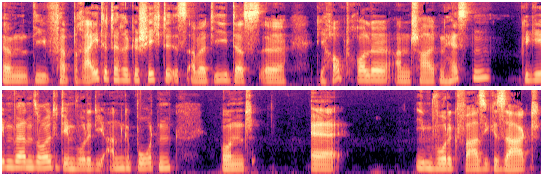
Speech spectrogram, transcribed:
Ähm, die verbreitetere Geschichte ist aber die, dass äh, die Hauptrolle an Charlton Heston gegeben werden sollte. Dem wurde die angeboten und äh, ihm wurde quasi gesagt,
